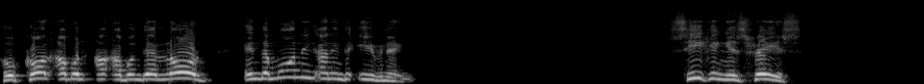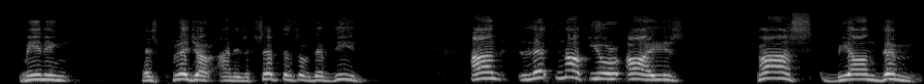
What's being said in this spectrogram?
who call upon, upon their Lord in the morning and in the evening seeking his face, meaning his pleasure and his acceptance of their deed. And let not your eyes pass beyond them,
